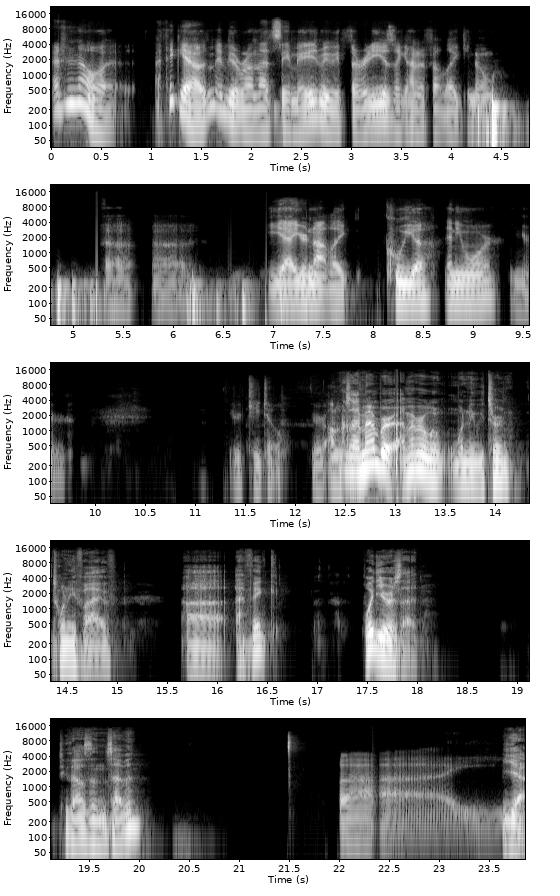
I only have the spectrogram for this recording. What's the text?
I don't know. I, think yeah, maybe around that same age, maybe 30 is I kind of felt like, you know, uh, uh yeah, you're not like Kuya anymore. You're you're Tito. Your Because uncle. I remember, I remember when, when we turned 25. Uh, I think, what year is that? 2007. uh, Yeah.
